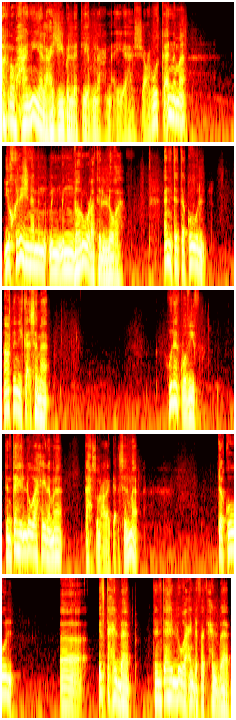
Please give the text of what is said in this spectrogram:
الروحانية العجيبة التي يمنحنا إياها الشعر وكأنما يخرجنا من من من ضرورة اللغة. أنت تقول أعطني كأس ماء. هناك وظيفة تنتهي اللغة حينما تحصل على كأس الماء. تقول آه افتح الباب. تنتهي اللغة عند فتح الباب.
